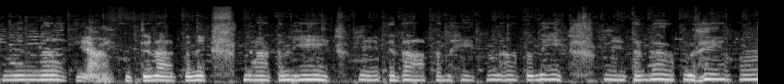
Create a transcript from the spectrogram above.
今天的话题就到这里了你要好好珍惜我们今天的话题就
